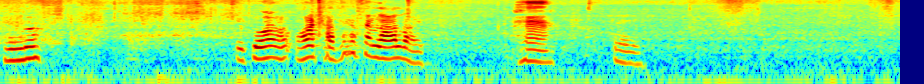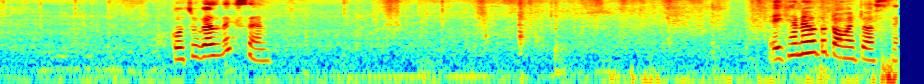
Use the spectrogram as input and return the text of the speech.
কুমড়ো একটু ওর সাথে সাথে লাল হয়। হ্যাঁ। তাই। কচু গাছ দেখছেন? এইখানেও তো টমেটো আছে।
